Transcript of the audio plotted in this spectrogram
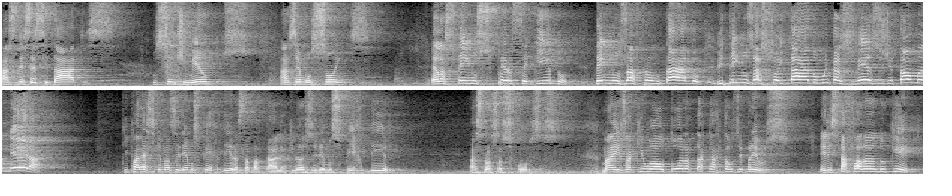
As necessidades, os sentimentos, as emoções, elas têm nos perseguido, têm nos afrontado e têm nos açoitado muitas vezes de tal maneira que parece que nós iremos perder essa batalha, que nós iremos perder as nossas forças. Mas aqui o autor da carta aos Hebreus, ele está falando que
